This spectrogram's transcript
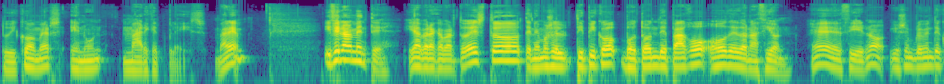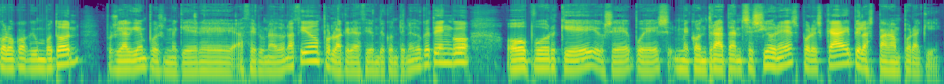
tu e-commerce en un marketplace, ¿vale? Y finalmente, ya para acabar todo esto, tenemos el típico botón de pago o de donación. ¿eh? Es decir, no, yo simplemente coloco aquí un botón por si alguien pues me quiere hacer una donación por la creación de contenido que tengo o porque, yo sé, pues me contratan sesiones por Skype y las pagan por aquí.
